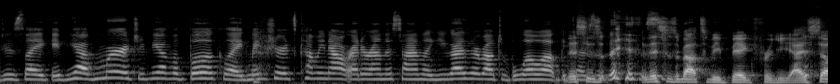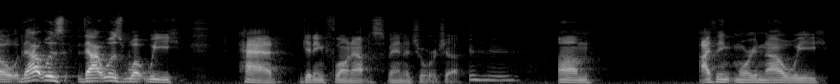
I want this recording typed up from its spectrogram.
just like if you have merch, if you have a book, like make sure it's coming out right around this time. Like you guys are about to blow up because This is of this. this is about to be big for you guys." So that was that was what we had getting flown out to Savannah, Georgia. Um, I think Morgan. Now we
